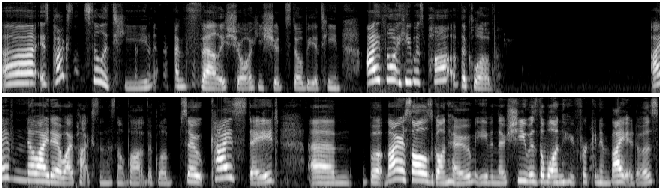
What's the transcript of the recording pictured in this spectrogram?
Uh, is Paxton still a teen? I'm fairly sure he should still be a teen. I thought he was part of the club. I have no idea why Paxton's not part of the club. So Kai's stayed, um, but Marisol's gone home, even though she was the one who freaking invited us.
